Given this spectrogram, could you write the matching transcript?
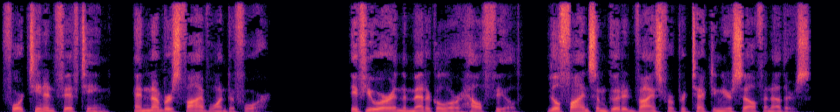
14 and 15, and Numbers 5 1 4. If you are in the medical or health field, you'll find some good advice for protecting yourself and others.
